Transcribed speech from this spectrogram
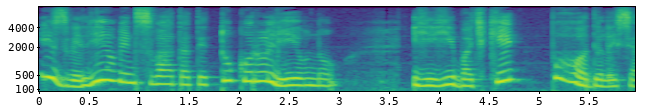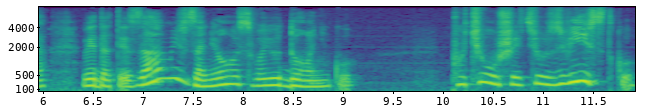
і звелів він сватати ту королівну. Її батьки погодилися видати заміж за нього свою доньку. Почувши цю звістку,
